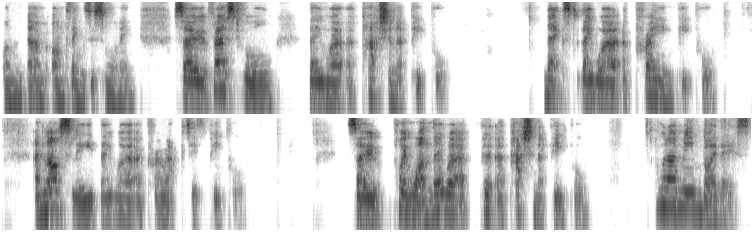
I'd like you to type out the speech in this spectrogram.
on, um, on things this morning. So, first of all, they were a passionate people. Next, they were a praying people. And lastly, they were a proactive people. So, point one, they were a, a passionate people. What I mean by this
